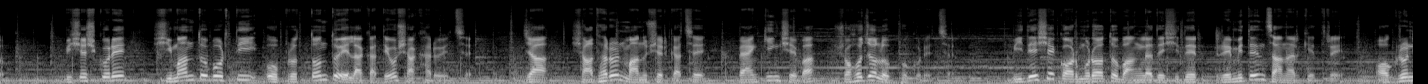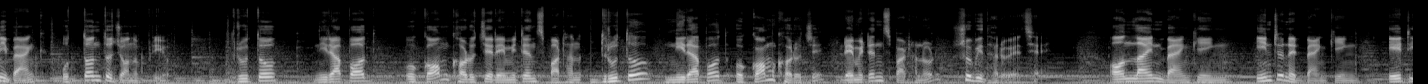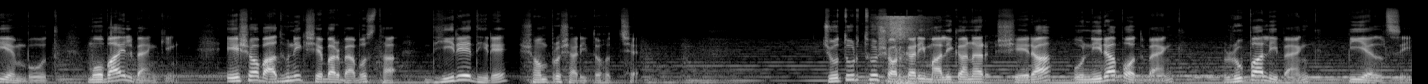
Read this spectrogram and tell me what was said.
বিশেষ করে সীমান্তবর্তী ও প্রত্যন্ত এলাকাতেও শাখা রয়েছে, যা সাধারণ মানুষের কাছে ব্যাংকিং সেবা সহজলভ্য করেছে। বিদেশে কর্মরত বাংলাদেশিদের রেমিটেন্স আনার ক্ষেত্রে অগ্রণী ব্যাংক অত্যন্ত জনপ্রিয়। দ্রুত, নিরাপদ ও কম খরচে রেমিটেন্স পাঠানো দ্রুত, নিরাপদ ও কম খরচে রেমিটেন্স পাঠানোর সুবিধা রয়েছে। Online banking internet banking ATM booth mobile banking এসব আধুনিক সেবার ব্যবস্থা ধীরে ধীরে সম্প্রসারিত হচ্ছে। চতুর্থ সরকারি মালিকানার সেরা ও নিরাপদ bank Rupali bank PLC.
